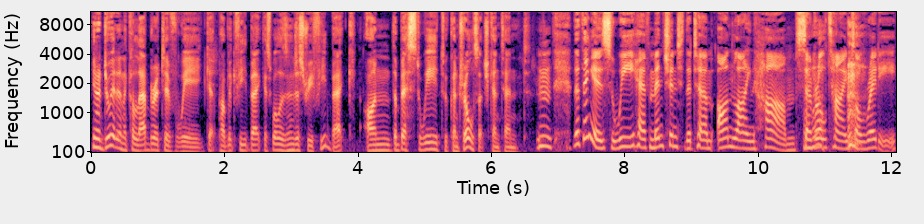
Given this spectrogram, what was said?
you know, do it in a collaborative way, get public feedback as well as industry feedback on the best way to control such content. Mm. The thing is, we have mentioned the term online harm several mm-hmm. times already.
